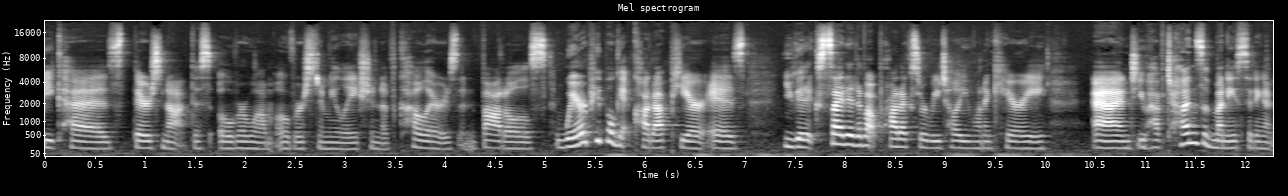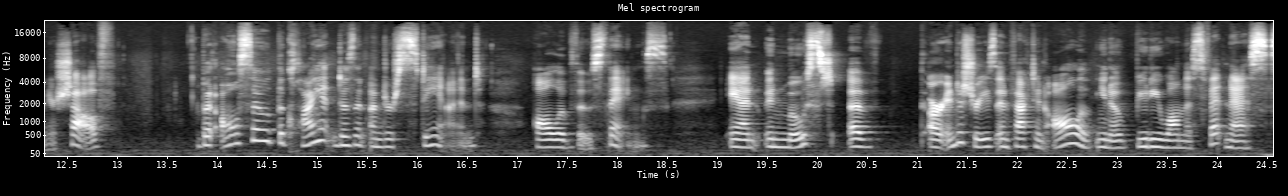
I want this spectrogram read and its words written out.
because there's not this overwhelm, overstimulation of colors and bottles. Where people get caught up here is you get excited about products or retail you want to carry, and you have tons of money sitting on your shelf. But also, the client doesn't understand all of those things. And in most of our industries, in fact, in all of, you know, beauty, wellness, fitness,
